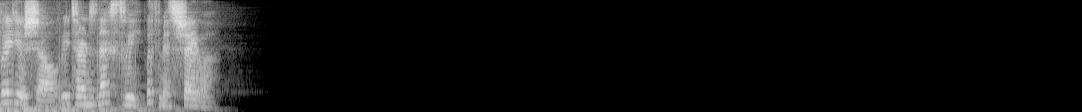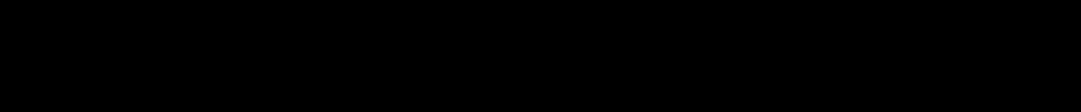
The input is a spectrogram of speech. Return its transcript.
Radio show returns next week with Miss Sheila.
